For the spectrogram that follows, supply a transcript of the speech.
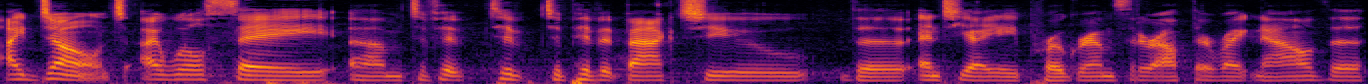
I don't. I will say um, to, to, to pivot back to the NTIA programs that are out there right now. The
